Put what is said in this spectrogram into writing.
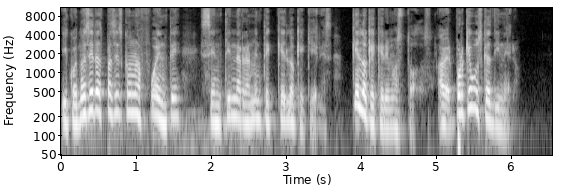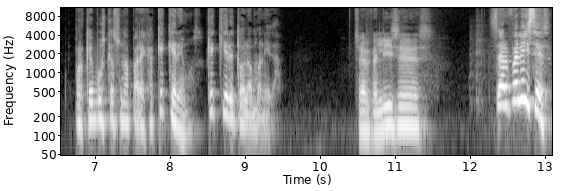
Y cuando haces las paces con la fuente, se entiende realmente qué es lo que quieres, qué es lo que queremos todos. A ver, ¿por qué buscas dinero? ¿Por qué buscas una pareja? ¿Qué queremos? ¿Qué quiere toda la humanidad? Ser felices. Ser felices.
